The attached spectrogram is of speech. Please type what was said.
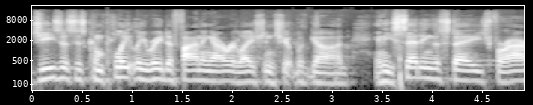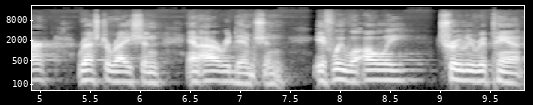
Jesus is completely redefining our relationship with God, and He's setting the stage for our restoration and our redemption if we will only truly repent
